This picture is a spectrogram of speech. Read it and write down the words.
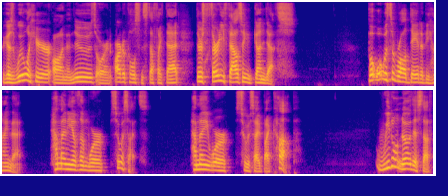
because we will hear on the news or in articles and stuff like that there's 30,000 gun deaths. But what was the raw data behind that? How many of them were suicides? How many were suicide by cop? We don't know this stuff.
